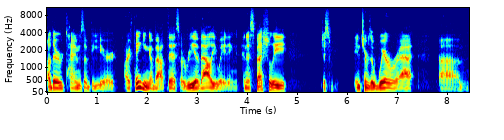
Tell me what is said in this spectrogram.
other times of the year are thinking about this or reevaluating, and especially just in terms of where we're at um,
